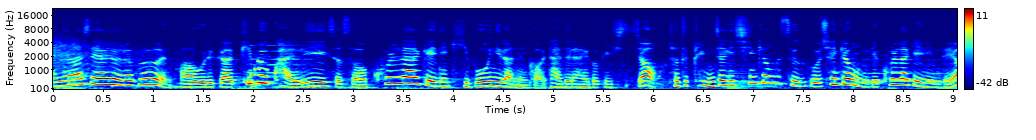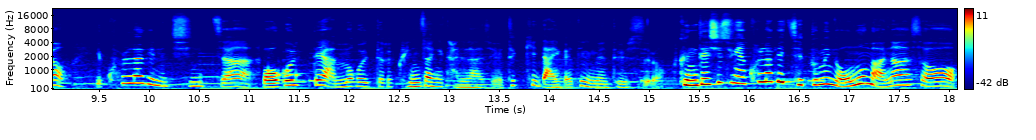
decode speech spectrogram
안녕하세요, 여러분. 어, 우리가 피부 관리에 있어서 콜라겐이 기본이라는 거 다들 알고 계시죠? 저도 굉장히 신경 쓰고 챙겨 먹는 게 콜라겐인데요. 이 콜라겐은 진짜 먹을 때 안 먹을 때가 굉장히 달라져요. 특히 나이가 들면 들수록. 근데 시중에 콜라겐 제품이 너무 많아서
